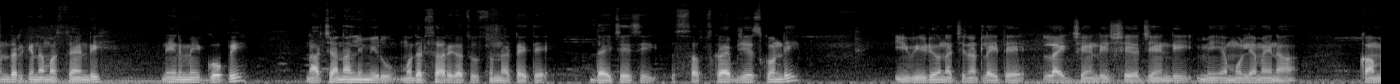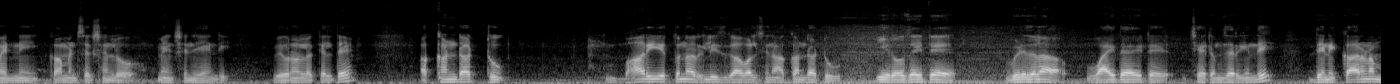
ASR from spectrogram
అందరికీ నమస్తే అండి. నేను మీ గోపి. నా ఛానల్ని మీరు మొదటిసారిగా చూస్తున్నట్టయితే దయచేసి సబ్స్క్రైబ్ చేసుకోండి. ఈ వీడియో నచ్చినట్లయితే లైక్ చేయండి షేర్ చేయండి మీ అమూల్యమైన కామెంట్ని కామెంట్ సెక్షన్లో మెన్షన్ చేయండి. వివరంలోకి వెళ్తే అఖండ టూ. భారీ ఎత్తున రిలీజ్ కావాల్సిన అఖండ టూ ఈ రోజైతే విడుదల వాయిదా అయితే చేయటం జరిగింది. దీనికి కారణం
